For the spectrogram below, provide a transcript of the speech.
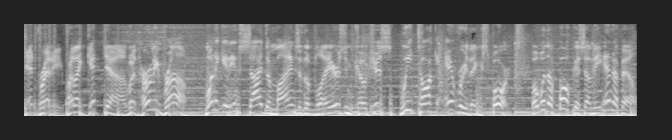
Get ready for the Get Down with Hurley Brown. Want to get inside the minds of the players and coaches? We talk everything sports, but with a focus on the NFL,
